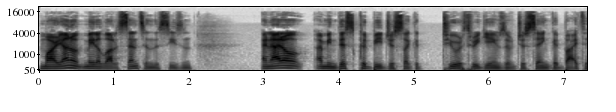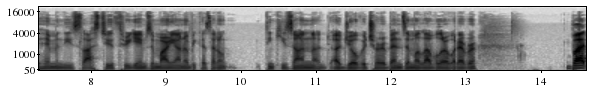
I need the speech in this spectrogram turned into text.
Mariano made a lot of sense in this season. And I don't I mean this could be just like a two or three games of just saying goodbye to him in these last two three games of Mariano because I don't think he's on a, a Jovic or a Benzema level or whatever. But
